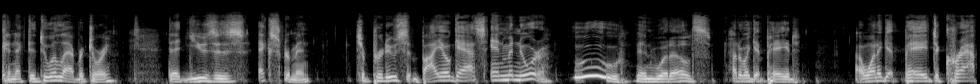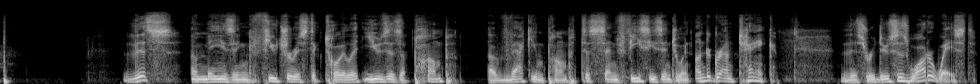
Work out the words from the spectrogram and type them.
connected to a laboratory that uses excrement to produce biogas and manure. Ooh, and what else? How do I get paid? I want to get paid to crap. This amazing futuristic toilet uses a pump, a vacuum pump, to send feces into an underground tank. This reduces water waste.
